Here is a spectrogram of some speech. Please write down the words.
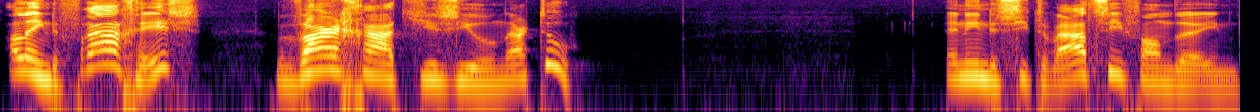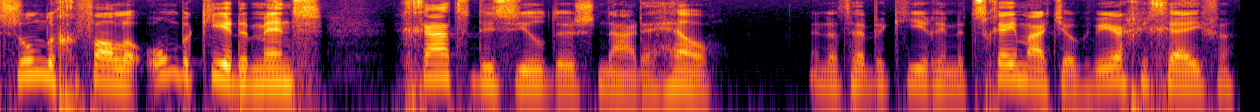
Alleen de vraag is, waar gaat je ziel naartoe? En in de situatie van de in zonde gevallen onbekeerde mens gaat de ziel dus naar de hel. En dat heb ik hier in het schemaatje ook weergegeven.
